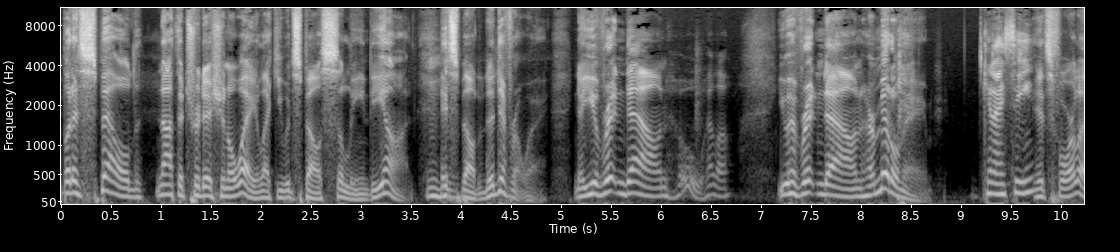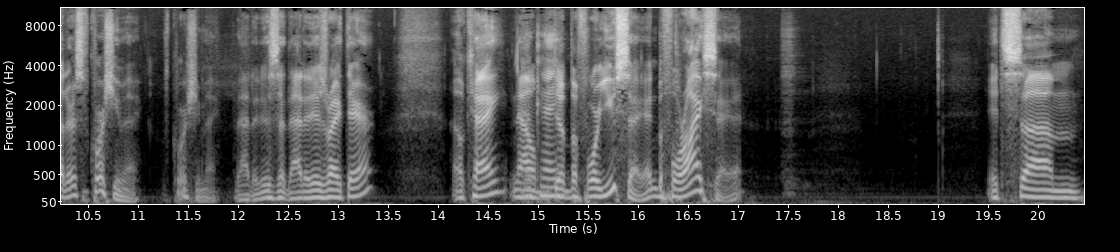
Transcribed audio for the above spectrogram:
but it's spelled not the traditional way, like you would spell Celine Dion. It's spelled in a different way. Now you've written down. Oh, hello. You have written down her middle name. Can I see? It's four letters. Of course you may. Of course you may. That it is. That it is right there. Okay. Now, Okay. d- before you say it, and before I say it, it's um.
